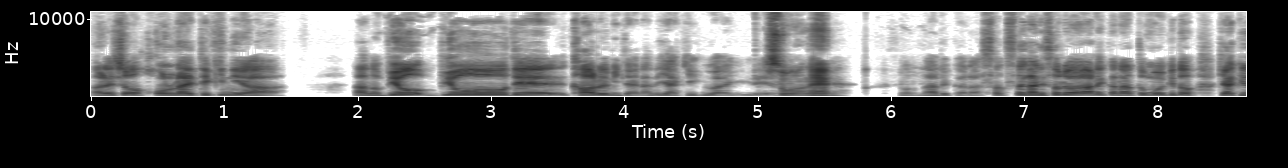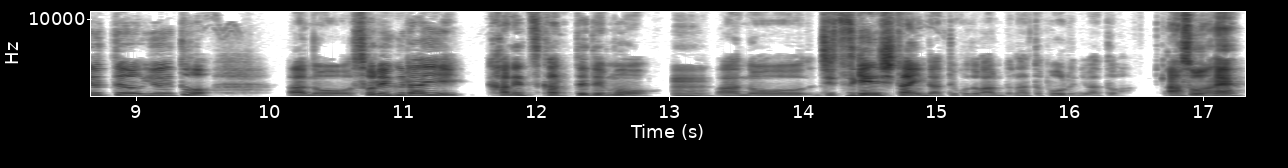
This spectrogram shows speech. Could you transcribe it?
あれでしょ？本来的にはあの秒秒で変わるみたいなね焼き具合で、そうだねなるからさすがにそれはあれかなと思うけど逆に言って言うとあのそれぐらい金使ってでもうん。あの実現したいんだってことがあるんだなとポールにはと。あそうだね。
